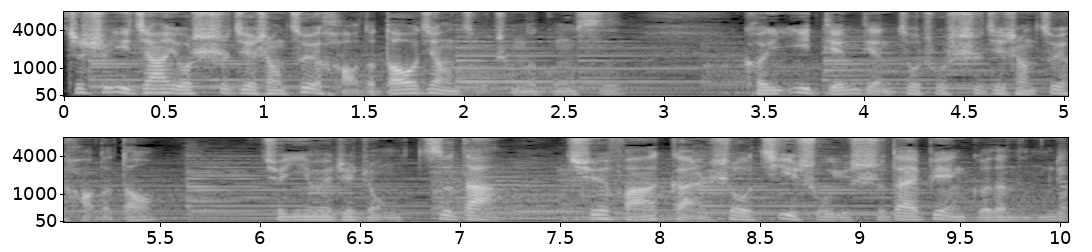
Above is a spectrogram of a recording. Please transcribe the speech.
这是一家由世界上最好的刀匠组成的公司，可以一点点做出世界上最好的刀，却因为这种自大，缺乏感受技术与时代变革的能力，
